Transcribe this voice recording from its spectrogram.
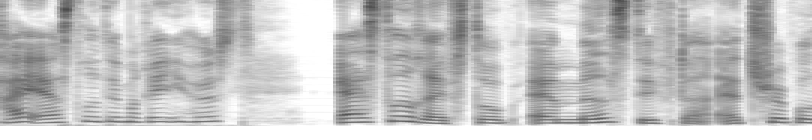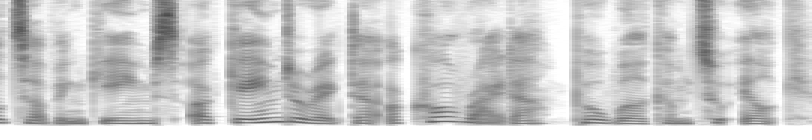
Hej Astrid, det er Marie Høst. Astrid Refstrup er medstifter af Triple Topping Games og game director og co-writer på Welcome to Elk.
